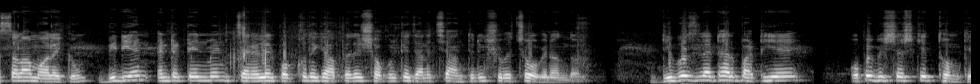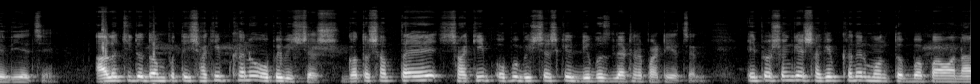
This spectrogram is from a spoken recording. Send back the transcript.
আসসালামু আলাইকুম। বিডিএন এন্টারটেইনমেন্ট চ্যানেলের পক্ষ থেকে আপনাদের সকলকে জানাচ্ছি আন্তরিক শুভেচ্ছা অভিনন্দন। ডিভোর্স লেটার পাঠিয়ে অপি বিশ্বাসকে থমকে দিয়েছে। আলোচিত দম্পতি সাকিব খান ও অপি বিশ্বাস। গত সপ্তাহে সাকিব অপু বিশ্বাসকে ডিভোর্স লেটার পাঠিয়েছেন। এই প্রসঙ্গে সাকিব খানের মন্তব্য পাওয়া না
